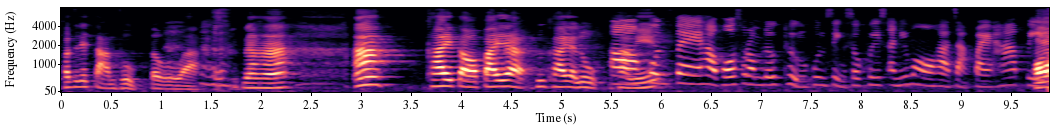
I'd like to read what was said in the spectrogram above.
เขาจะได้ตามถูกตัวนะฮะอะ ใครต่อไปอะคือใครอะลูกอ่าคราวนี้คุณเฟย์ค่ะโพสต์รำลึกถึงคุณสิงห์สควิสแอนิมอลค่ะ จากไป 5 ปีอ๋อ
